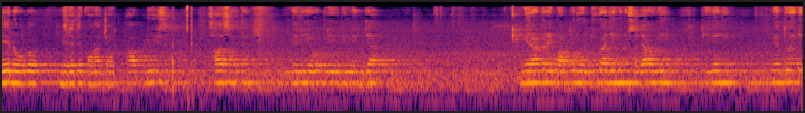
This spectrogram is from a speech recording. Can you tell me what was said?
ਇਹ ਲੋਕ ਮੇਰੇ ਤੇ ਪਾਉਣਾ ਚਾਹੁੰਦੇ ਆ ਪਲੀਜ਼ ਸਾਧ ਸੰਗਤ ਮੇਰੀ ਉਹ ਗਰੀਬ ਦੀ ਮਿਹਨਤ ਆ। ਮੇਰਾ ਘਰੇ ਬਾਪੂ ਰੁੱਲ ਜੂਗਾ ਜੇ ਮੈਨੂੰ ਸਜ਼ਾ ਹੋਈ ਠੀਕ ਹੈ ਜੀ। ਮੇਰੇ ਤੋਂ ਇੰਨੀ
